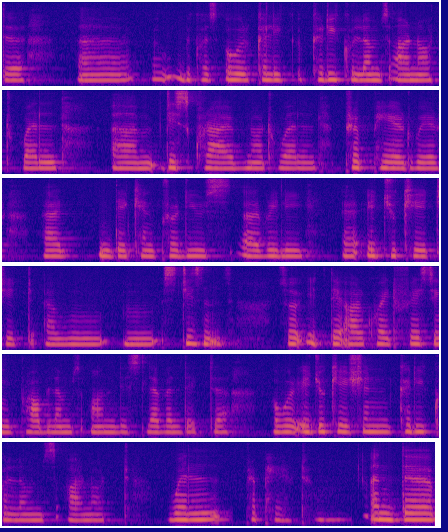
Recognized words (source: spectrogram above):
the uh, because our curric- curriculums are not well um, described, not well prepared, where uh, they can produce uh, really uh, educated um, um, citizens. So it, they are quite facing problems on this level that uh, our education curriculums are not well prepared. And the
